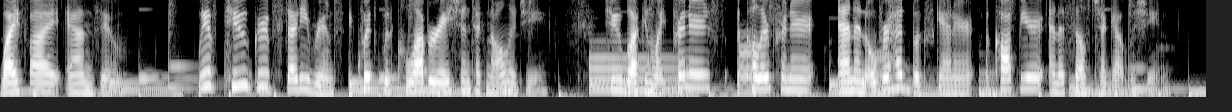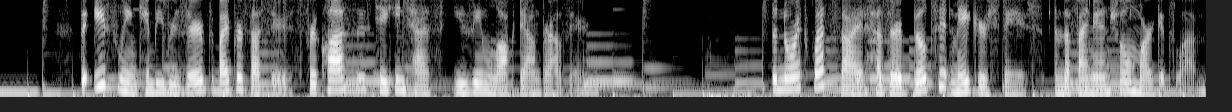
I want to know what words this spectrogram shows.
Wi-Fi, and Zoom. We have two group study rooms equipped with collaboration technology, two black and white printers, a color printer, and an overhead book scanner, a copier, and a self-checkout machine. The East Wing can be reserved by professors for classes taking tests using Lockdown Browser. The Northwest side has our Build IT Makerspace and the Financial Markets Lab.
